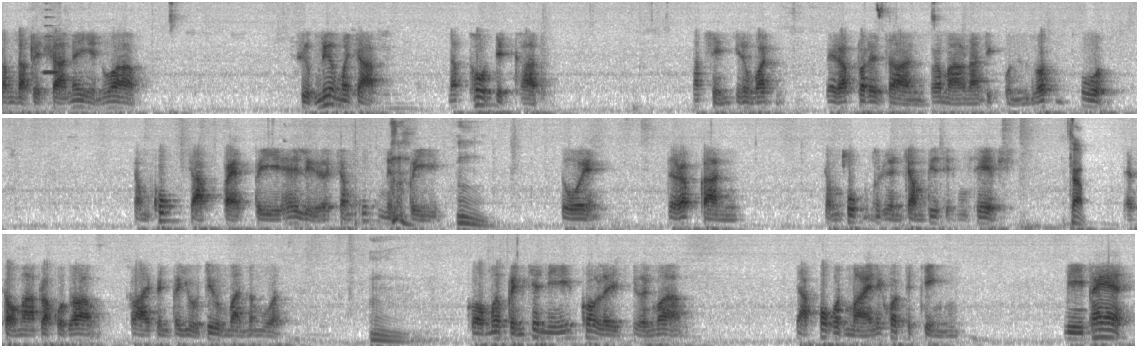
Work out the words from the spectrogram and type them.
ลำดับเหตุการณ์ให้เห็นว่า สืบเนื่องมาจากนักโทษเด็ดขาดทักษิณชินวัตรได้รับพระราชทานพระมหากรุณาธิคุณลดโทษจำคุกจากแปดปีให้เหลือจำคุกหนึ่งปีอืมโดยได้รับการจำคุกเรือนจำพิเศษกรุงเทพครับ แต่ต่อมาปรากฏว่ากลายเป็นไปอยู่ที่โรงพยาบาลตำรวจอืมก็เมื่อเป็นเช่นนี้ก็เลยเตือนว่า จากข้อกฎหมายในข้อเท็จจริง มีแพทย์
